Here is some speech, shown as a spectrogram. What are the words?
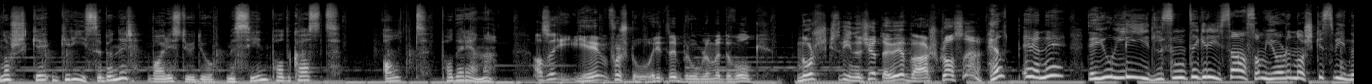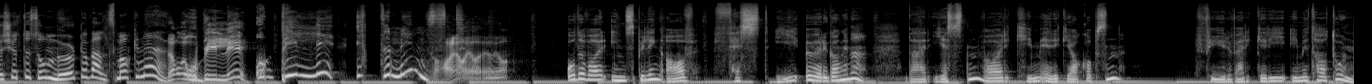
Norske grisebønder var i studio med sin podkast Alt på det rene. Altså, Jeg forstår ikke problemet til folk. Norsk svinekjøtt er jo i verdensklasse. Helt enig! Det er jo lidelsen til grisa som gjør det norske svinekjøttet så mørt og velsmakende. Ja, og billig! Og billig! Ikke minst! Ja, ja, ja, ja. Og det var innspilling av Fest i øregangene, der gjesten var Kim Erik Jacobsen, fyrverkeriimitatoren.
